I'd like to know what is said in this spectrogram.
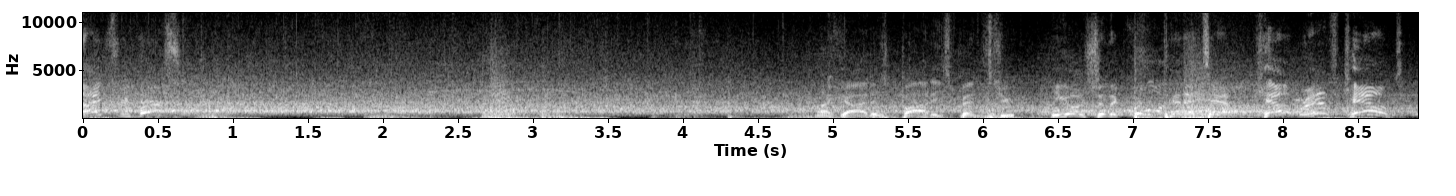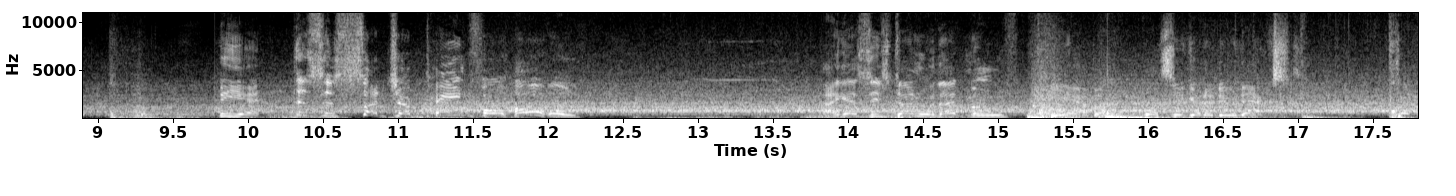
Nice reversal. My God, his body's been through. He goes for the quick pin attempt. Count, ref, count. Be it. This is such a painful hold. I guess he's done with that move. Yeah, but what's he going to do next? Quick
